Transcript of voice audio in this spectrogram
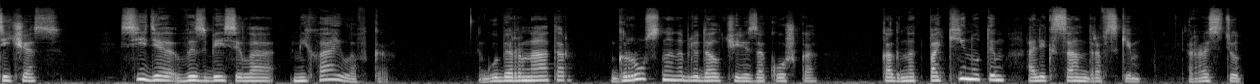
Сейчас, сидя в избе села Михайловка, губернатор грустно наблюдал через окошко, как над покинутым Александровским растет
